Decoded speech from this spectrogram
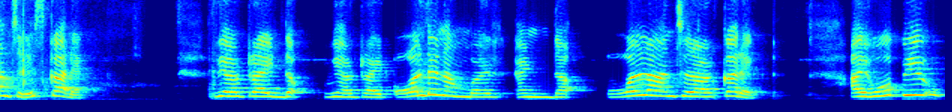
Answer is correct. We have tried the we have tried all the numbers and the all answer are correct. I hope you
